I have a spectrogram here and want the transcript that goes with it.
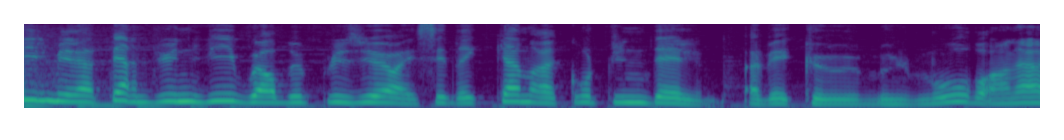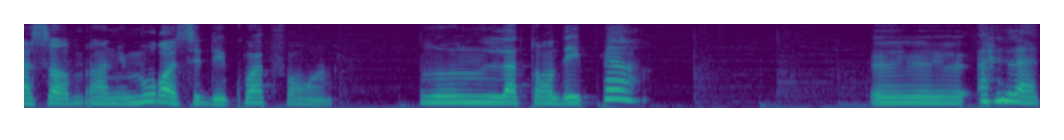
Film est la terre d'une vie, voire de plusieurs. Et Cédric Kahn raconte l'une d'elles, avec euh, humour, un, humour assez décoiffant. hein. On ne l'attendait pas euh, à, la,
